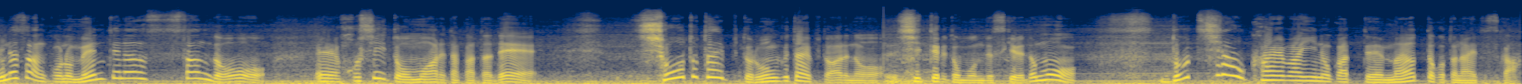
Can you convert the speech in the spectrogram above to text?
皆さんこのメンテナンススタンドを、え欲しいと思われた方でショートタイプとロングタイプとあるのを知ってると思うんですけれどもどちらを買えばいいのかって迷ったことないですか？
